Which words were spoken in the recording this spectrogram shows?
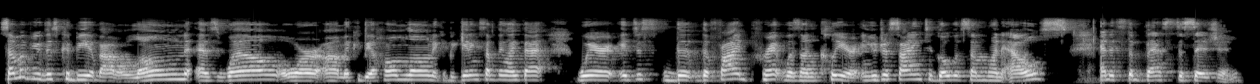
Some of you, this could be about a loan as well, or um, it could be a home loan. It could be getting something like that where it just, the, the fine print was unclear and you're deciding to go with someone else and it's the best decision.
